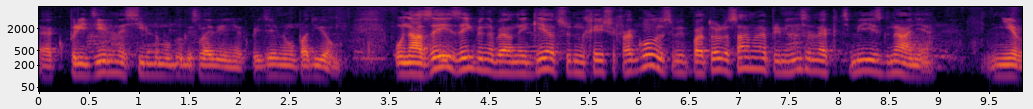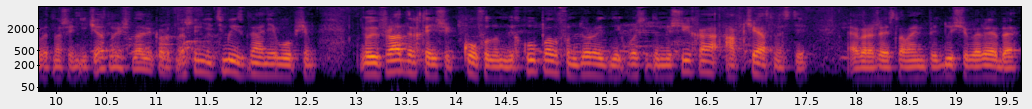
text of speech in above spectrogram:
к предельно сильному благословению, к предельному подъему. У Назей Зейгбена Белнеге отсюда Хейших Аголус то же самое применительно к тьме изгнания. не в отношении частного человека, а в отношении тьмы изгнания в общем. Ну и фрадер хейшик кофулум михкупал фундора и после Мишиха, а в частности, выражая словами предыдущего Рэба,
